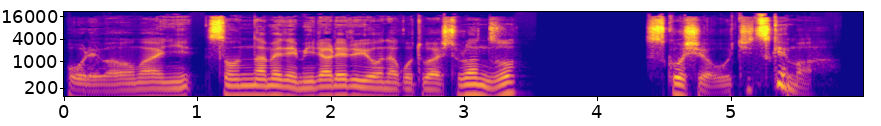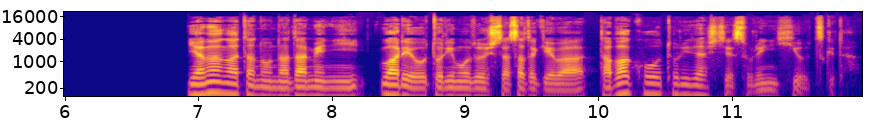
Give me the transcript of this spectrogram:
俺はお前にそんな目で見られるようなことはしとらんぞ。少しは落ち着けま。山形のなだめに我を取り戻した佐竹はタバコを取り出してそれに火をつけた。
